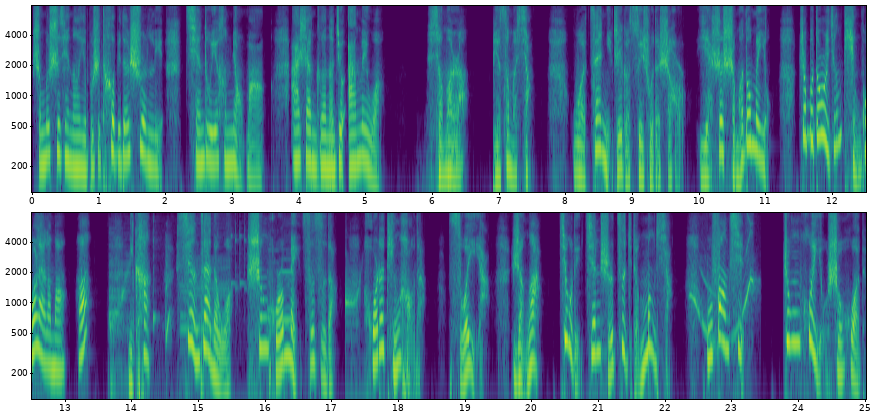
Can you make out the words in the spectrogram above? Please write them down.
什么事情呢也不是特别的顺利，前途也很渺茫。阿善哥呢就安慰我：“小妹儿啊，别这么想，我在你这个岁数的时候也是什么都没有，这不都已经挺过来了吗？啊，你看现在的我，生活美滋滋的，活得挺好的。所以呀，人啊就得坚持自己的梦想，不放弃，终会有收获的。”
